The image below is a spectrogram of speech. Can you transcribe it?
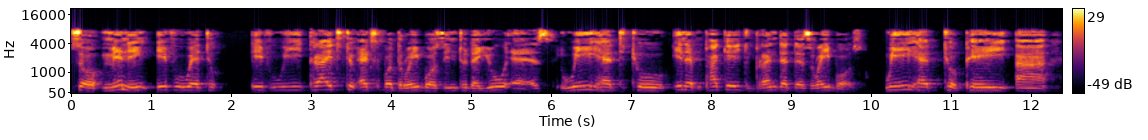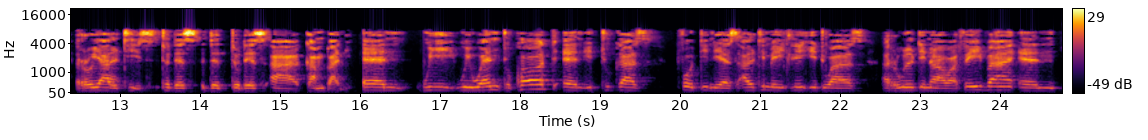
So meaning if we were to if we tried to export Rooibos into the US, we had to, in a package branded as Rooibos, we had to pay uh, royalties to this the, to this uh, company, and we we went to court, and it took us 14 years. Ultimately, it was ruled in our favor and,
